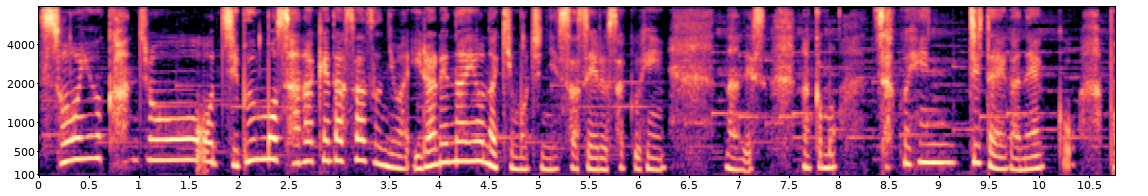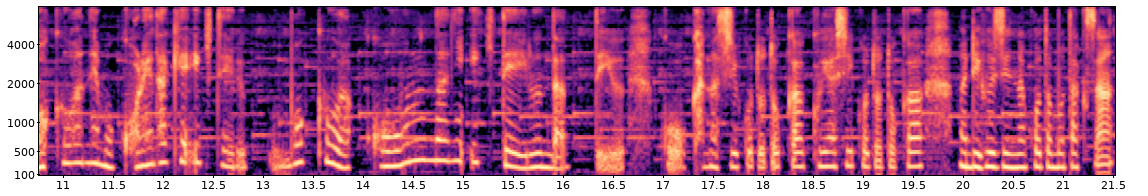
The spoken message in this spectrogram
そういう感情を自分もさらけ出さずにはいられないような気持ちにさせる作品なんです。なんかもう作品自体がねこう僕はねもうこれだけ生きている。僕はこんなに生きているんだっていうこう悲しいこととか悔しいこととか、まあ、理不尽なこともたくさん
